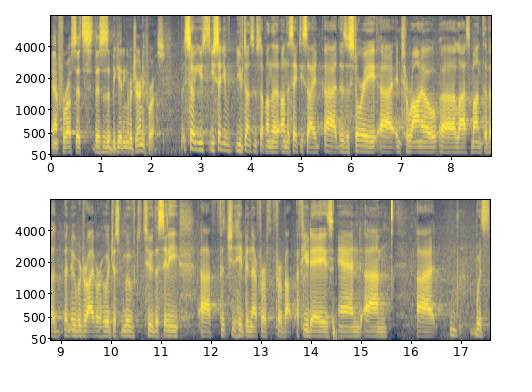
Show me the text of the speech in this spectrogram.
and for us, it's this is a beginning of a journey for us. So you, you said you've, you've done some stuff on the on the safety side. Uh, there's a story uh, in Toronto uh, last month of a, an Uber driver who had just moved to the city. Uh, he'd been there for, for about a few days and um, uh, was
